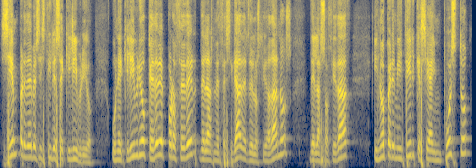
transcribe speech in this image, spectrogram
Siempre debe existir ese equilibrio, un equilibrio que debe proceder de las necesidades de los ciudadanos, de la sociedad, y no permitir que sea impuesto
